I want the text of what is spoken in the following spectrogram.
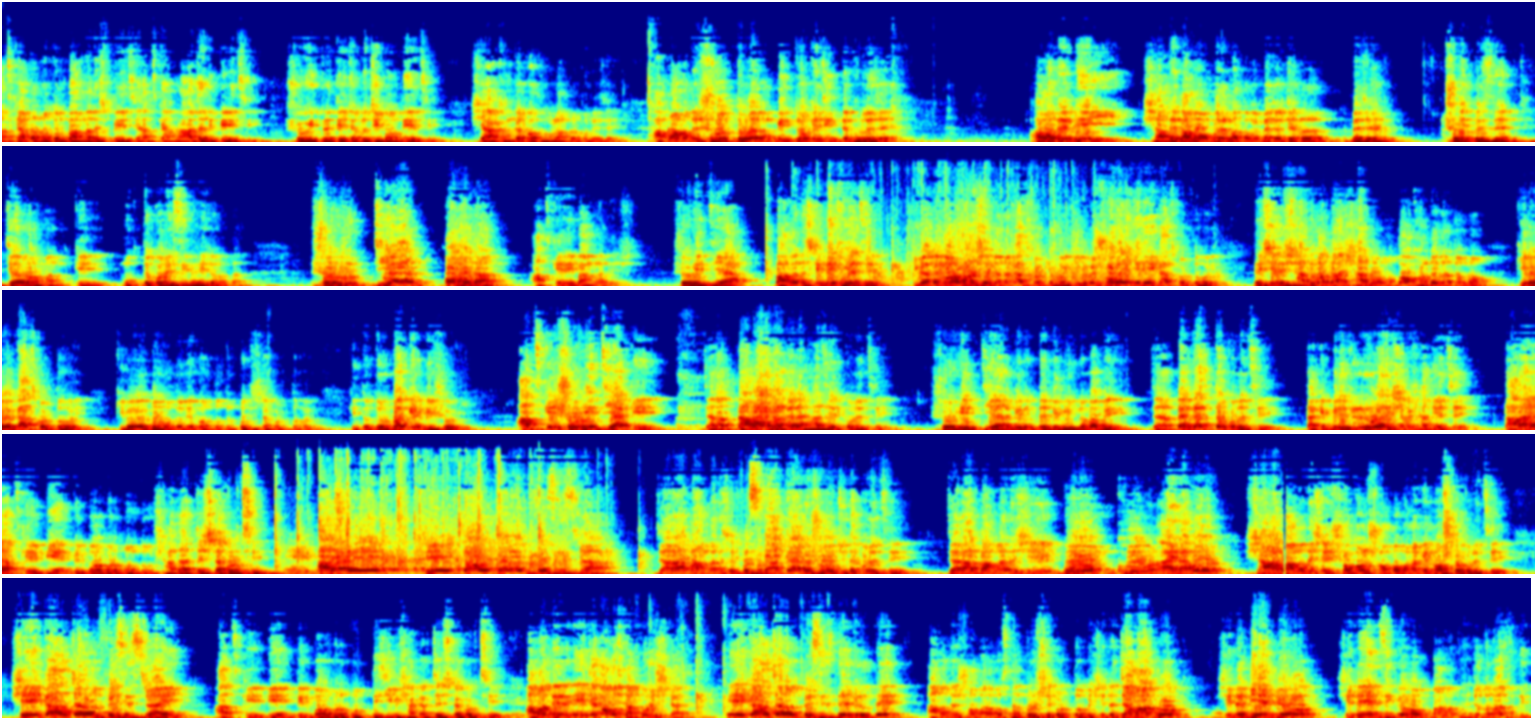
আজকে আমরা নতুন বাংলাদেশ পেয়েছি, আজকে আমরা আজাদি পেয়েছি, শহীদরা যে জন্য জীবন দিয়েছে, সে আকাঙ্ক্ষার কথাগুলো আমরা ভুলে যাই। আমরা আমাদের শত্রু এবং মিত্রকে চিনতে ভুলে যাই। আমাদের এই সাথে নভেম্বরের মাধ্যমে মেজর জেনারেল, মেজর শহীদ প্রেসিডেন্ট জিয়াউর রহমানকে মুক্ত করে সিপাহী জনতা। শহীদ জিয়ার অবদান আজকের এই বাংলাদেশ। শহীদ জিয়া বাংলাদেশকে দেখিয়েছে কীভাবে গণমানুষের জন্য কাজ করতে হয়, কীভাবে সবাইকে নিয়ে কাজ করতে হয়। দেশের স্বাধীনতা, সার্বভৌমত্ব, অখণ্ডতার জন্য কীভাবে কাজ করতে হয়, কীভাবে বহুদলীয় গণতন্ত্র প্রতিষ্ঠা করতে হয়, কিন্তু দুর্ভাগ্যের বিষয়, আজকে শহীদ জিয়াকে যারা দালাল আকারে হাজির করেছে, শহীদ জিয়ার বিরুদ্ধে বিভিন্ন ভাবে যারা ব্যঙ্গাত্মক করেছে, তাকে মিলিটারি রুলার হিসেবে সাজিয়েছে, তারাই আজকে বিএনপির বড় বড় বন্ধু সাজার চেষ্টা করছে। আজকে সেই কালচারাল ফেসিস্টরা যারা বাংলাদেশের ফেসিবাদ কায়েমে সহযোগিতা করেছে যারা বাংলাদেশে গরম, খুন, আইনাগর শাহ বাংলাদেশের সকল সম্ভাবনাকে নষ্ট করেছে, সেই কালচারাল ফেসিস্টরাই আজকে বিএনপির বড় বড় বুদ্ধিজীবী শাখার চেষ্টা করছে। আমাদের এই জায়গা অবস্থান পরিষ্কার। এই কালচারাল ফেসিস্টদের বিরুদ্ধে আমাদের সবার অবস্থান পরিষ্কার করতে হবে। সেটা জামাত হোক, সেটা বিএনপি হোক, সেটা এনসিপি হোক, বাংলাদেশের যত রাজনৈতিক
